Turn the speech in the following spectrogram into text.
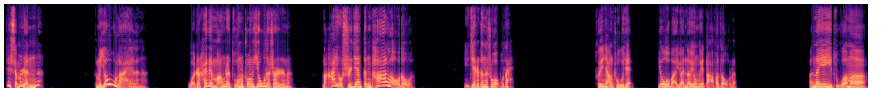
这什么人呢？怎么又来了呢？我这还得忙着琢磨装修的事儿呢，哪有时间跟他唠叨啊？你接着跟他说我不在。翠娘出去，又把袁德用给打发走了。安大爷一琢磨，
